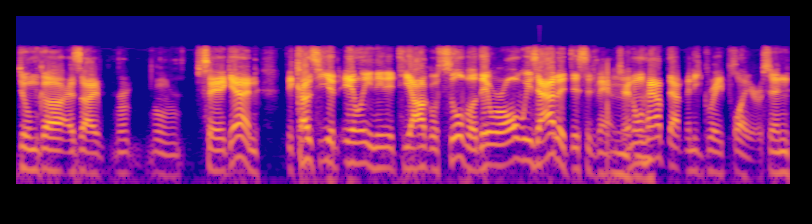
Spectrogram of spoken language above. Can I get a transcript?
Dunga, as I will say again, because he had alienated Thiago Silva, they were always at a disadvantage. Mm-hmm. They don't have that many great players, and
